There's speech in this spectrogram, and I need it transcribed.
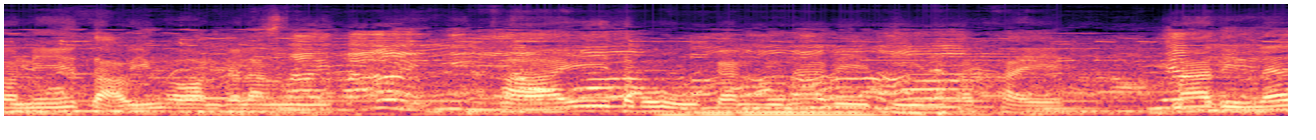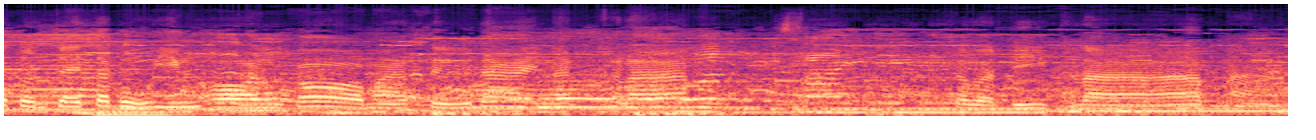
ตอนนี้สาวอิงออนกำลังขายสบู่กันอยู่หน้าเวทีนะครับ ใครมาถึงและสนใจสบู่อิงออนก็มาซื้อได้นะครับ สวัสดีครับอ่าเ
